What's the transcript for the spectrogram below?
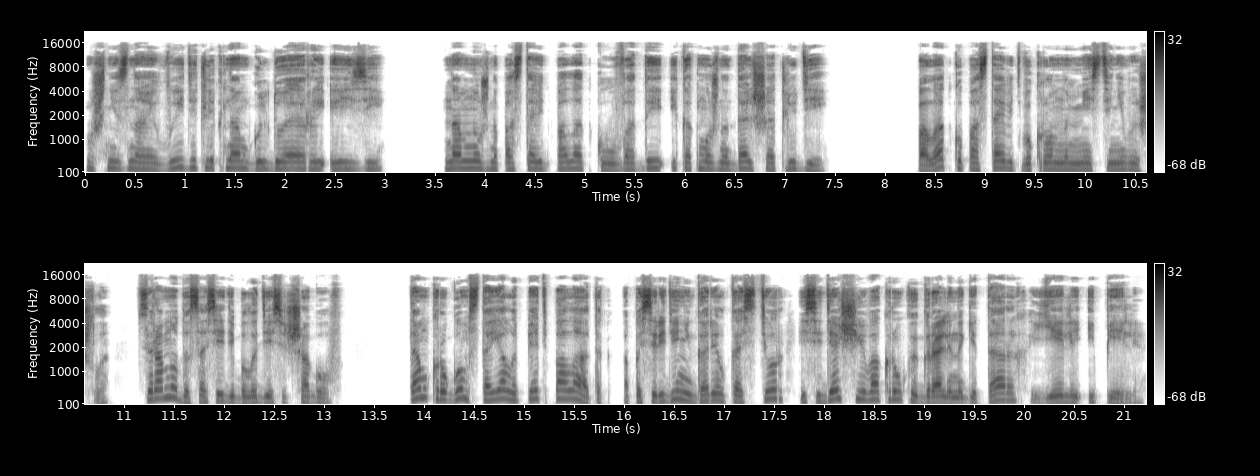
«Уж не знаю, выйдет ли к нам Гульдуэр и Эйзи. Нам нужно поставить палатку у воды и как можно дальше от людей. Палатку поставить в укромном месте не вышло. Все равно до соседей было 10 шагов. Там кругом стояло пять палаток, а посередине горел костер, и сидящие вокруг играли на гитарах, ели и пели.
